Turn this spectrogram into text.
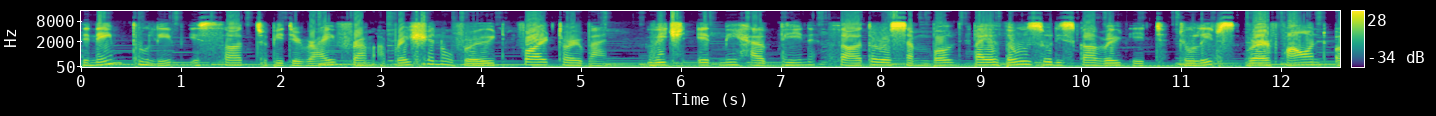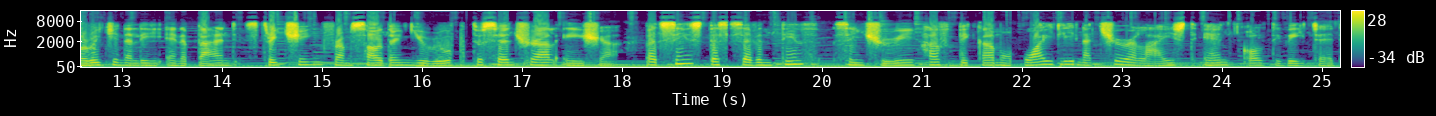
The name tulip is thought to be derived from a Persian word for turban, which it may have been thought to resemble by those who discovered it. Tulips were found originally in a band stretching from southern Europe to Central Asia, but since the 17th century have become widely naturalized and cultivated.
